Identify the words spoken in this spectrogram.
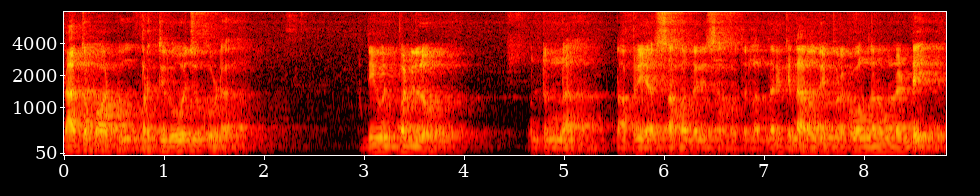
నాతో పాటు ప్రతిరోజు కూడా దేవుని పనిలో ఉంటున్న నా ప్రియ సహోదరి సహోదరులందరికీ నా హృదయపూర్వక వందనములండి.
